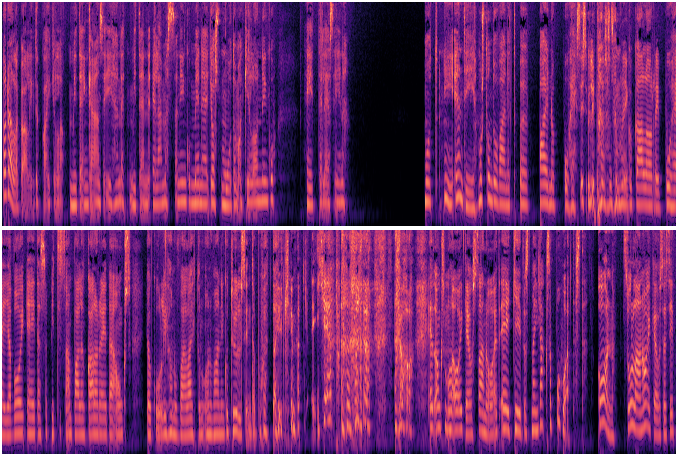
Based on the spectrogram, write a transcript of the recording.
todellakaan liity kaikilla mitenkään siihen, että miten elämässä niin kuin menee, jos muutama kilon niin kuin heittelee siinä. Mutta niin, en tiedä. Musta tuntuu vain, että painopuhe, siis ylipäänsä semmoinen niin kaloripuhe ja voi ei, tässä pizzassa on paljon kaloreita, onko joku lihonnut vai laihtunut, on vaan niin kuin tylsintä puhetta ikinä. Jep. Joo. että onko mulla oikeus sanoa, että ei kiitos, että mä en jaksa puhua tästä. On. Sulla on oikeus ja sit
